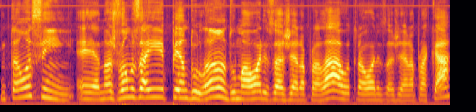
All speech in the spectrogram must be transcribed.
Então, assim, é, nós vamos aí pendulando, uma hora exagera para lá, outra hora exagera para cá,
